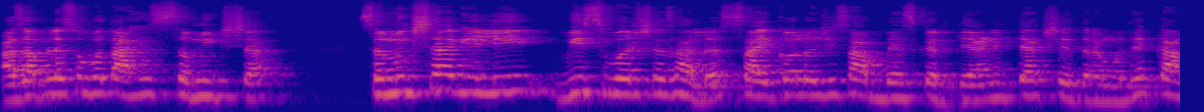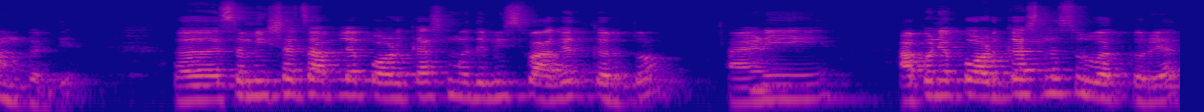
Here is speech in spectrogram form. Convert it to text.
आज आपल्यासोबत आहे समीक्षा. समीक्षा गेली वीस वर्ष झालं सायकोलॉजीचा अभ्यास करते आणि त्या क्षेत्रामध्ये काम करते. समीक्षाचं आपल्या पॉडकास्टमध्ये मी स्वागत करतो आणि आपण या पॉडकास्टला सुरुवात करूयात.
